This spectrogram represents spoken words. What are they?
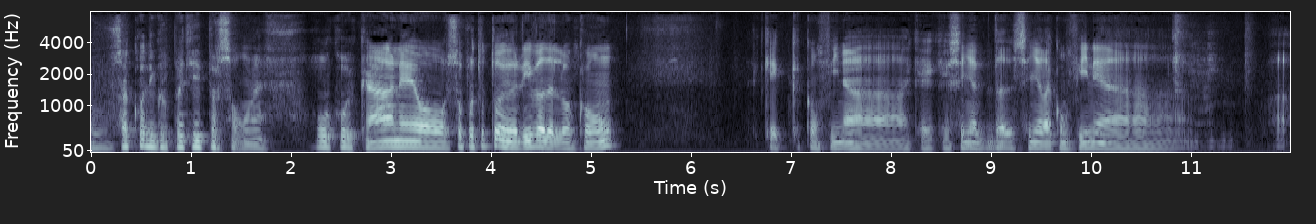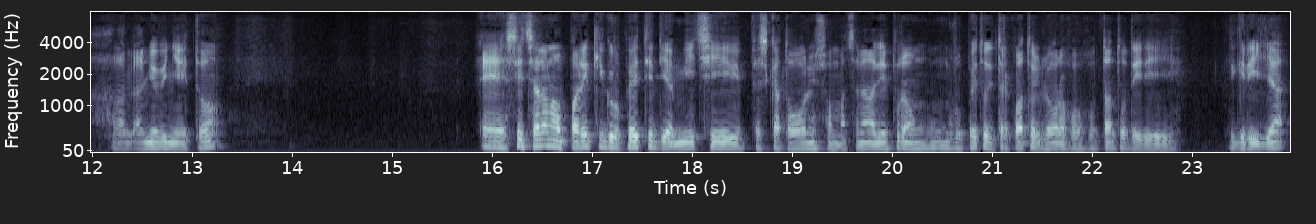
un sacco di gruppetti di persone, o col cane, o soprattutto in riva dell'Hong Kong, che, che confina, che, che segna, da, segna da confine a- a- al mio vigneto. E sì, c'erano parecchi gruppetti di amici pescatori, insomma, ce n'era addirittura un, un gruppetto di 3-4 di loro con, con tanto di- di griglia.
